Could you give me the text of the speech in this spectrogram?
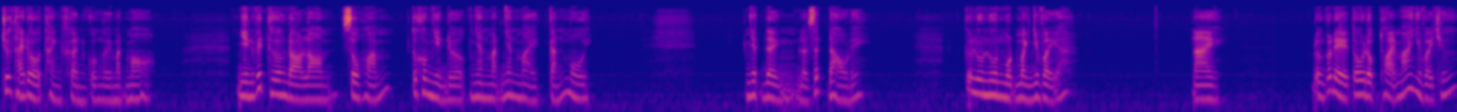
trước thái độ thành khẩn của người mặt mò. Nhìn vết thương đỏ lòm, sâu hoắm, tôi không nhìn được, nhăn mặt nhăn mày, cắn môi. Nhất định là rất đau đấy. Cứ luôn luôn một mình như vậy á. Này, đừng có để tôi độc thoải mái như vậy chứ.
